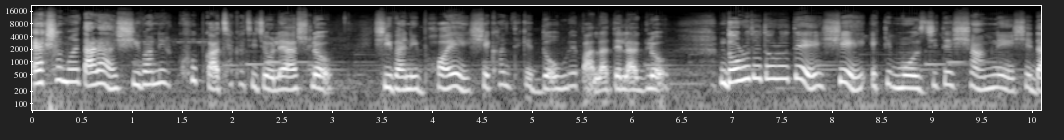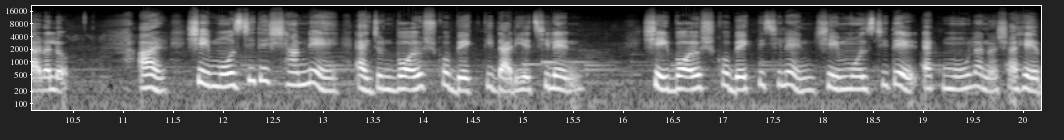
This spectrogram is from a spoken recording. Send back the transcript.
একসময় তারা শিবানীর খুব কাছাকাছি চলে আসলো। শিবানী ভয়ে সেখান থেকে দৌড়ে পালাতে লাগল। দৌড়তে দৌড়তে সে একটি মসজিদের সামনে এসে দাঁড়াল। আর সেই মসজিদের সামনে একজন বয়স্ক ব্যক্তি দাঁড়িয়েছিলেন। সেই বয়স্ক ব্যক্তি ছিলেন সেই মসজিদের এক মৌলানা সাহেব।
